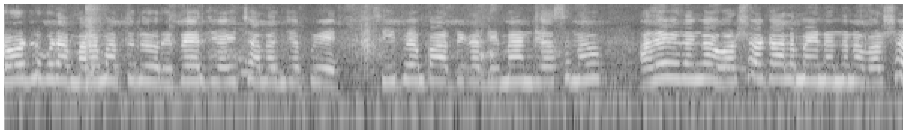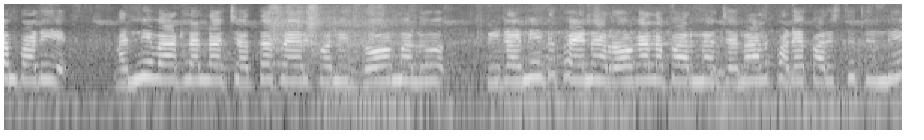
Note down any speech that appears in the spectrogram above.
రోడ్లు కూడా మరమ్మతులు రిపేర్ చేయించాలని చెప్పి సిపిఎం పార్టీగా డిమాండ్ చేస్తున్నాం. అదేవిధంగా వర్షాకాలం అయినందున వర్షం పడి అన్ని వాటిలలో చెత్త పేరుకొని దోమలు వీటన్నిటిపైన రోగాల బారిన జనాలు పడే పరిస్థితి ఉంది.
